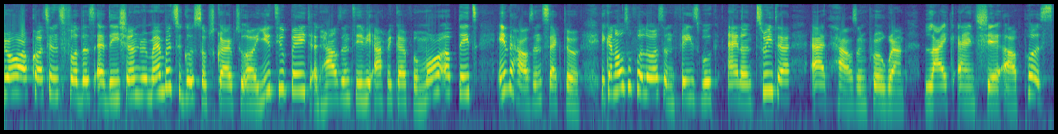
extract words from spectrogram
Draw our curtains for this edition. Remember to go subscribe to our YouTube page at Housing TV Africa for more updates in the housing sector. You can also follow us on Facebook and on Twitter at Housing Program. Like and share our posts.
